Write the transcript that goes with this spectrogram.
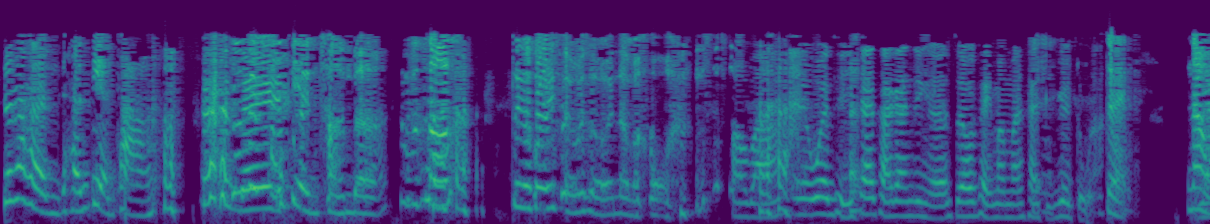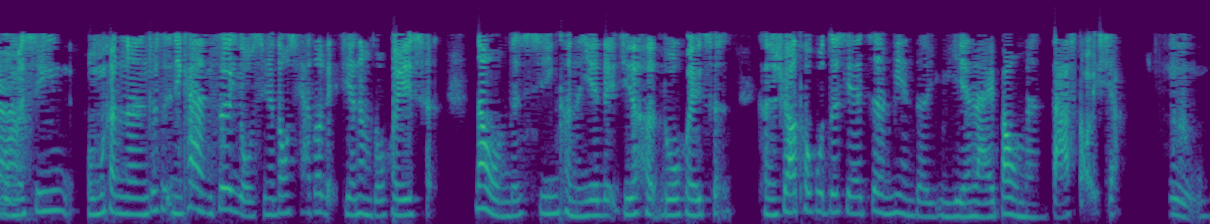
真的很很典藏，真的很典藏的，不知道这个灰尘为什么会那么厚。好吧，没有问题，现在擦干净了之后可以慢慢开始阅读了。对，那我们心.我们可能就是你看这个有形的东西，它都累积了那么多灰尘。那我们的心可能也累积了很多灰尘，可能需要透过这些正面的语言来帮我们打扫一下。嗯，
